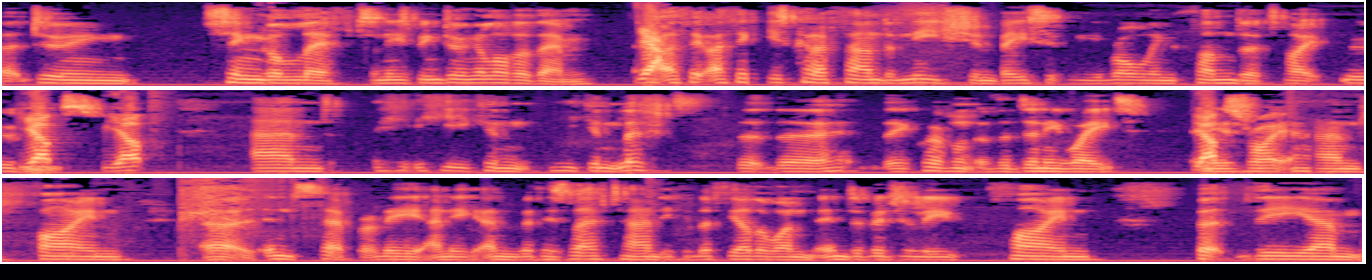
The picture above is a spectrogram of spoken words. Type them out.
at doing single lifts, and he's been doing a lot of them. Yeah. I think I think he's kind of found a niche in basically rolling thunder type movements. Yep, yep, and he, he can he can lift the, the the equivalent of the Dinnie weight Yep. in his right hand fine, uh, in separately, and he, and with his left hand he can lift the other one individually fine, but the um,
